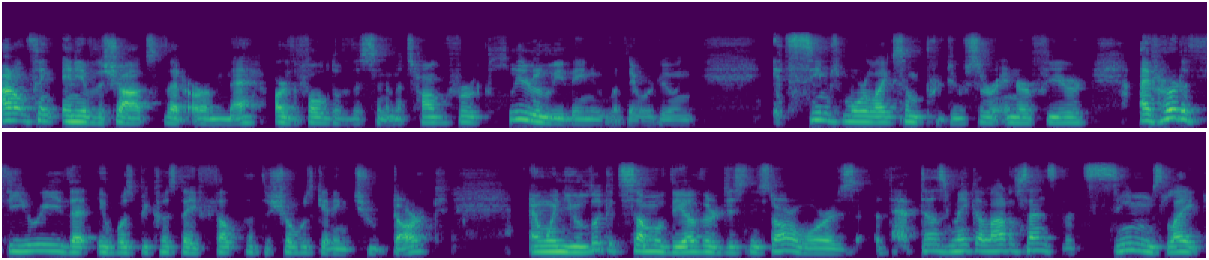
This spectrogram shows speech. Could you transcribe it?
I don't think any of the shots that are met are the fault of the cinematographer. Clearly they knew what they were doing. It seems more like some producer interfered. I've heard a theory that it was because they felt that the show was getting too dark, and when you look at some of the other Disney Star Wars, that does make a lot of sense. That seems like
